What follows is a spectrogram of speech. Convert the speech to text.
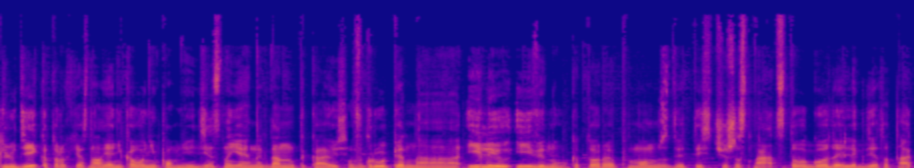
людей, которых я знал, я никого не помню. Единственное, я иногда натыкаюсь в группе на Илью Ивину, которая, по-моему, с 2016 года или где-то так.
